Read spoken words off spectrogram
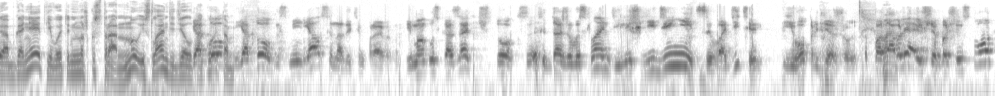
обгоняет его? Это немножко странно. Ну, Исландия делала я такое дол- там... Я долго смеялся над этим правилом, и могу сказать, что даже в Исландии лишь единицы водителей его придерживаются. Подавляющее большинство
